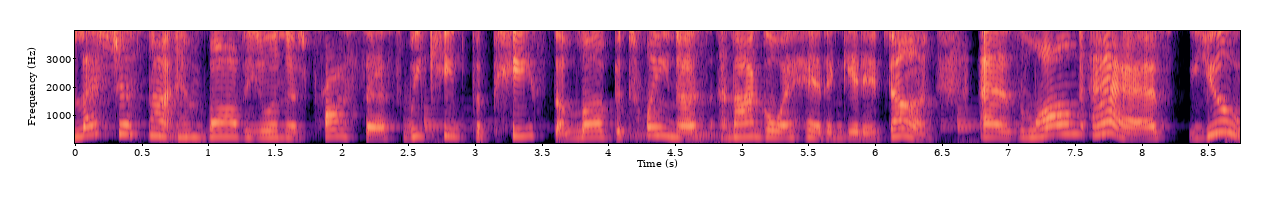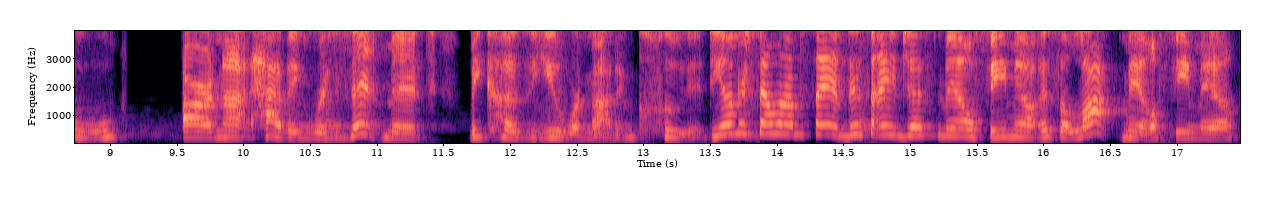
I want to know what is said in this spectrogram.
let's just not involve you in this process. We keep the peace, the love between us, and I go ahead and get it done. As long as you are not having resentment because you were not included. Do you understand what I'm saying? This ain't just male, female, it's a lot male, female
